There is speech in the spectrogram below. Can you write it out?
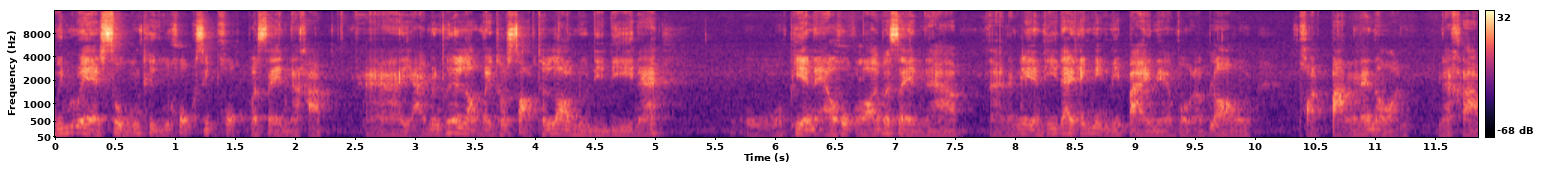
วินเรทสูงถึง 66%นะครับอ่าอยากให้เพื่อนๆลองไปทดสอบทดลองดูดีๆนะโอ้ PNL 600%นะครับอ่านักเรียนที่ได้เทคนิคนี้ไปเนี่ยผมรับรองพอร์ตปังแน่นอนนะครับ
